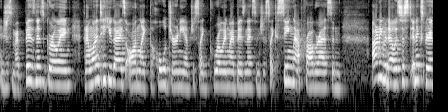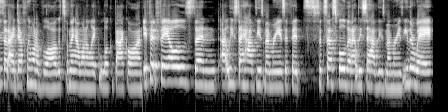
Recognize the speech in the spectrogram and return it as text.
and just my business growing. And I want to take you guys on like the whole journey of just like growing my business and just like seeing that progress and I don't even know. It's just an experience that I definitely want to vlog. It's something I want to like look back on. If it fails, then at least I have these memories. If it's successful, then at least I have these memories. Either way,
